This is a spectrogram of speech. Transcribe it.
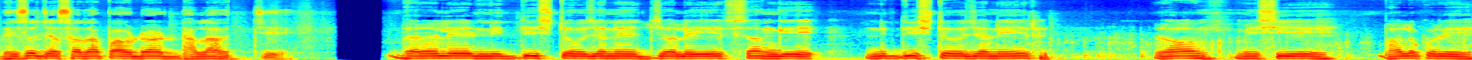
ভেষজ সাদা পাউডার ঢালা হচ্ছে। ব্যারেলের নির্দিষ্ট ওজনের জলের সঙ্গে নির্দিষ্ট ওজনের রং মিশিয়ে ভালো করে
